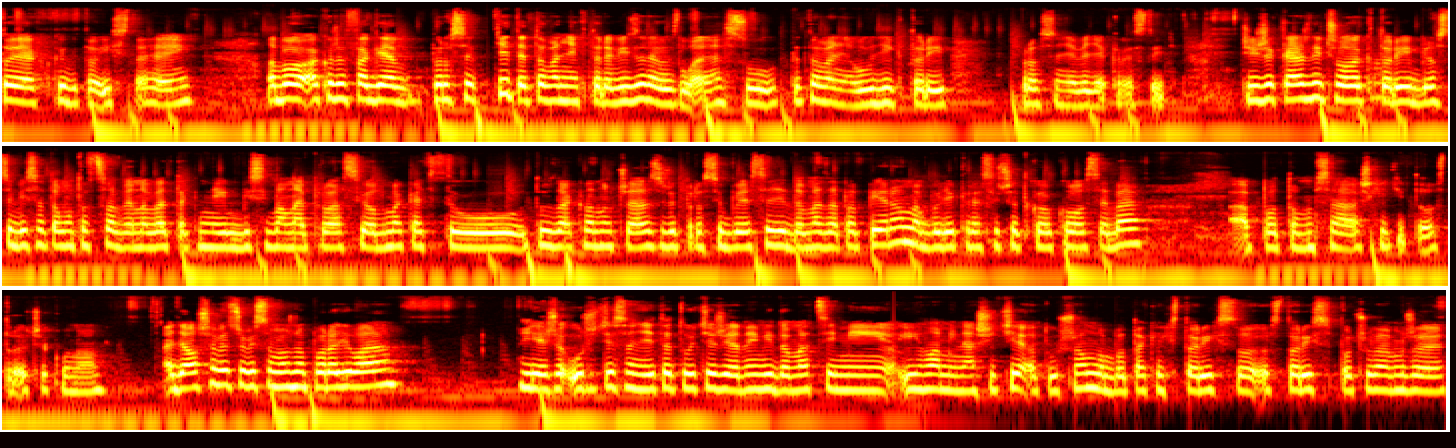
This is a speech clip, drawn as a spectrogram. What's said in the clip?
to je ako keby to isté, hej. Lebo akože fakt ja proste tie tetovania, ktoré vyzerajú zle, sú tetovania ľudí, ktorí proste nevedia kresliť. Čiže každý človek, ktorý proste by sa tomuto chcel venovať, tak by si mal najprv asi odmakať tú, tú základnú časť, že proste bude sedieť doma za papierom a bude kresliť všetko okolo seba a potom sa až chytí toho strojčeku. No. A ďalšia vec, čo by som možno poradila, je, že určite sa netetujte žiadnymi domácimi ihlami na šitie a tušom, lebo takých stories, stories počúvam, že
